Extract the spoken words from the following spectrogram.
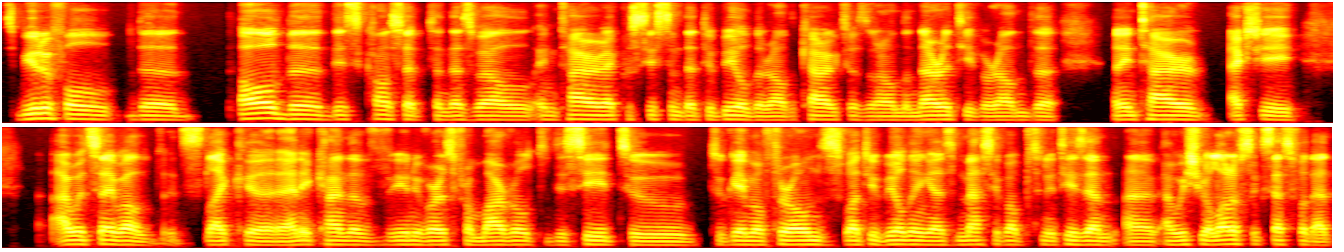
it's beautiful the all the this concept and as well entire ecosystem that you build around characters, around the narrative, around the an entire actually. I would say, well, it's like uh, any kind of universe from Marvel to DC to to Game of Thrones. What you're building has massive opportunities, and uh, I wish you a lot of success for that.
